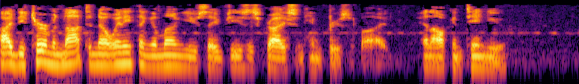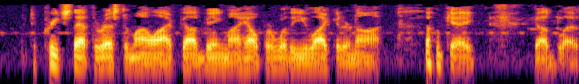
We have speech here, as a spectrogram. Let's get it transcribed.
I determined not to know anything among you save Jesus Christ and Him crucified. And I'll continue to preach that the rest of my life, God being my helper, whether you like it or not. okay. God bless.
